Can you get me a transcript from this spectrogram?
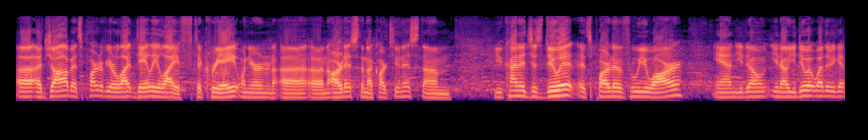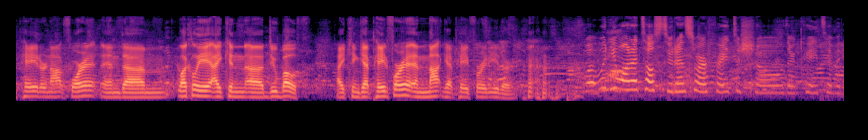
uh, a job, it's part of your li daily life to create when you're an, uh, an artist and a cartoonist. Um, you kind of just do it, it's part of who you are. And you don't, you know, you do it whether you get paid or not for it. And um, luckily I can uh, do both. I can get paid for it and not get paid for it either. want to tell students who are afraid to show their creativity?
